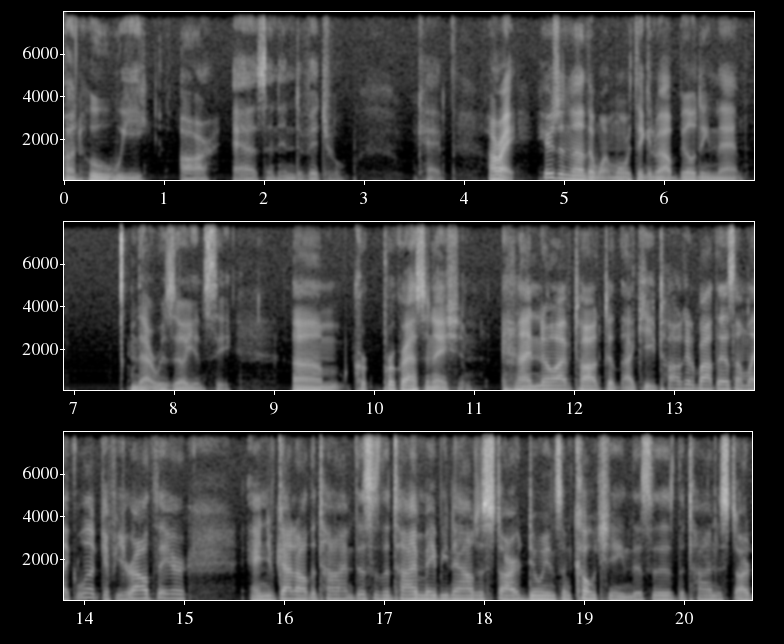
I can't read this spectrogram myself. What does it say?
on who we are as an individual. Okay. All right. Here's another one when we're thinking about building that that resiliency. Um, cr- procrastination. And I know I've talked to, I keep talking about this. I'm like, look, if you're out there and you've got all the time, this is the time maybe now to start doing some coaching. This is the time to start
